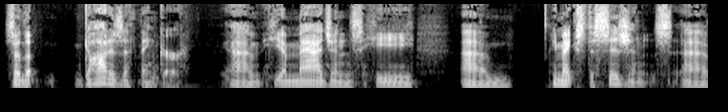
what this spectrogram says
So that God is a thinker. Um, he imagines. He um, he makes decisions. Uh,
